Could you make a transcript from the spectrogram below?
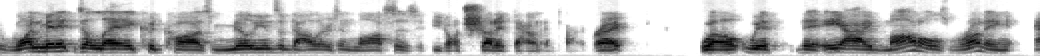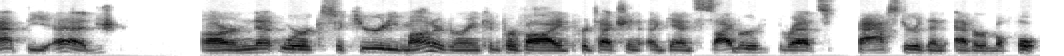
one minute delay could cause millions of dollars in losses if you don't shut it down in time, right? Well, with the AI models running at the edge, our network security monitoring can provide protection against cyber threats faster than ever before.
